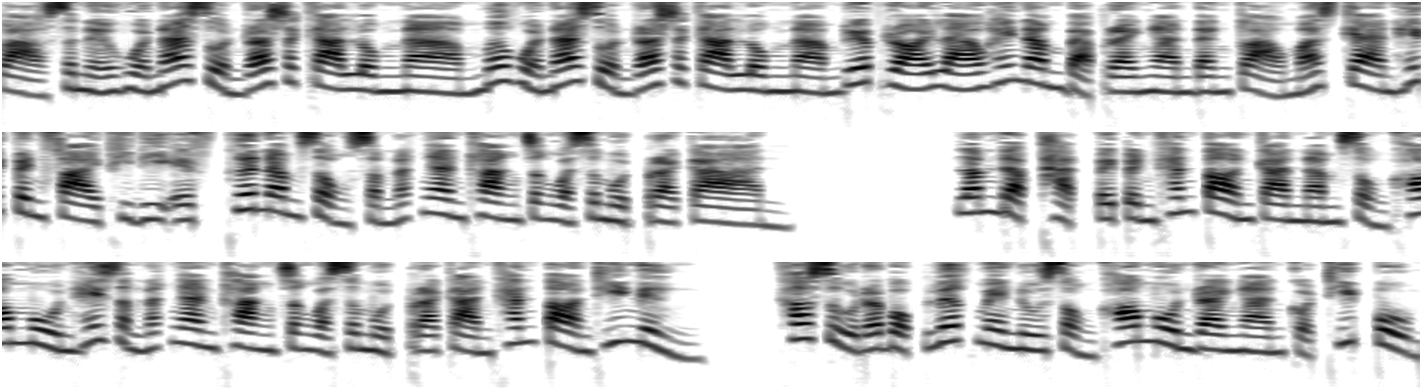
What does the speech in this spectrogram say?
กล่าวเสนอหัวหน้าส่วนราชการลงนาม เมื่อหัวหน้าส่วนราชการลงนามเรียบร้อยแล้วให้นำแบบรายงานดังกล่าวมาสแกนให้เป็นไฟล์ PDF เพื่อนำส่งสำนักงานคลังจังหวัดสมุทรปราการ ลำดับถัดไปเป็นขั้นตอนการนำส่งข้อมูลให้สำนักงานคลังจังหวัดสมุทรปราการขั้นตอนที่ 1 เข้าสู่ระบบเลือกเมนูส่งข้อมูลรายงานกดที่ปุ่ม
